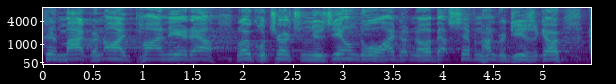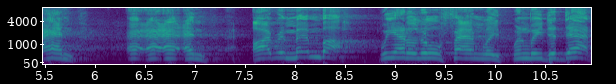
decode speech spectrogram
because Margaret and I pioneered our local church in New Zealand, or oh, I don't know, about 700 years ago. And, and I remember we had a little family when we did that.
